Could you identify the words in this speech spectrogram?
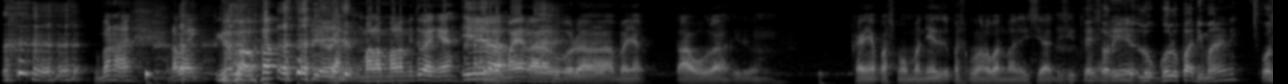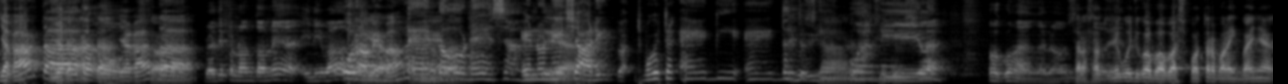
gimana, Eng? Kenapa, Eng? Gak apa-apa. yang malam-malam itu, Eng ya? Iya. Udah lumayan lah, lu udah banyak tahu lah gitu. Hmm. Kayaknya pas momennya itu pas gue lawan Malaysia di situ. eh sorry lu gue lupa di mana nih Waktu- Jakarta. Jakarta Jakarta. oh. Jakarta. berarti penontonnya ini banget Oh ya? rame Iya. banget. Indonesia Indonesia ada yang pokoknya teriak Egi, Egi terus Iya. Nah, wah Indonesia. gila oh gue nggak nggak nonton Salah satunya gue juga bawa spotter paling banyak.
